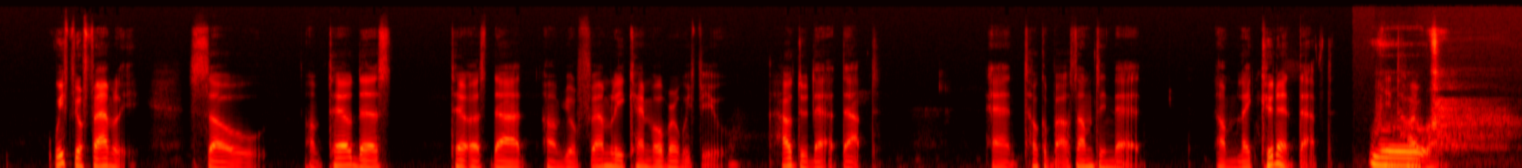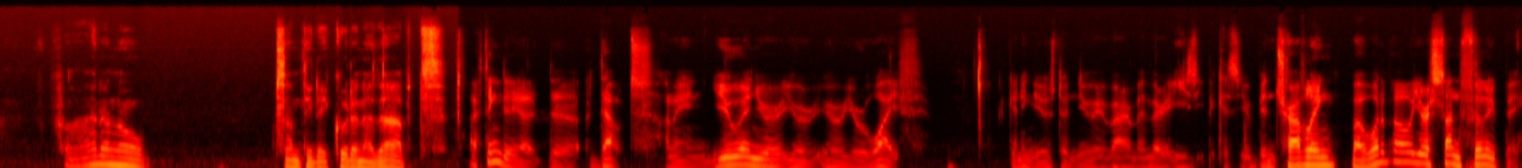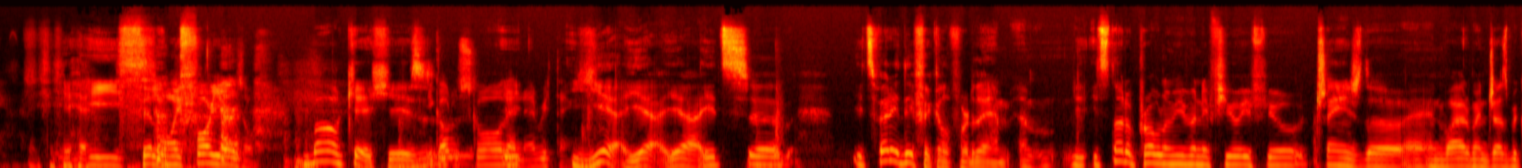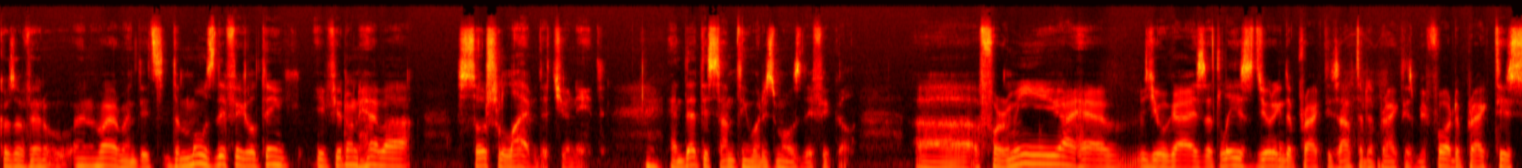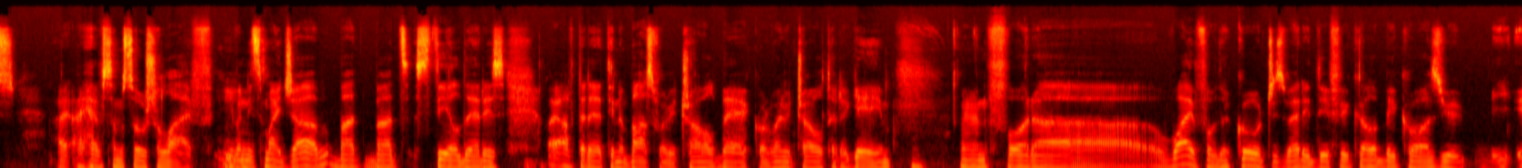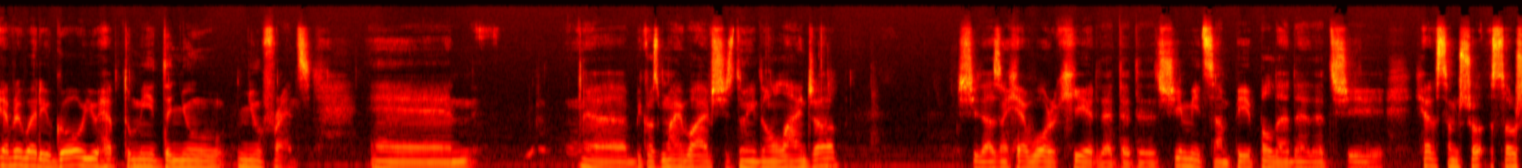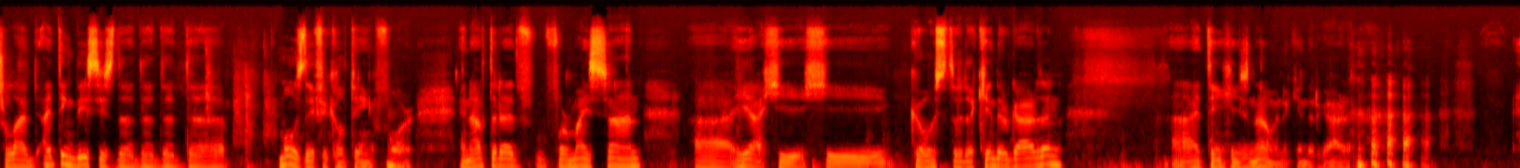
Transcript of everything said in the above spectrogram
with your family. So um, tell us, tell us that um, your family came over with you. How do they adapt? And talk about something that um they couldn't adapt in Well, Taiwan. I don't know something they couldn't adapt. I think the uh, the doubt. I mean, you and your your your your wife getting used to a new environment very easy because you've been traveling. But what about your son Felipe? Yeah. He's Philip. only four years old. But okay, he's You go to school and everything. yeah, yeah, yeah. It's uh, it's very difficult for them. Um, it's not a problem even if you if you change the environment just because of an environment. It's the most difficult thing if you don't have a social life that you need, and that is something what is most difficult. Uh, for me, I have you guys at least during the practice, after the practice, before the practice. I, I have some social life. Even it's my job, but but still there is. After that, in a bus where we travel back or when we travel to the game, and for a wife of the coach is very difficult because you everywhere you go you have to meet the new new friends, and uh, because my wife she's doing the online job she doesn't have work here that, that, that she meets some people that, that, that she have some sho- social life. I think this is the, the, the, the most difficult thing for and after that for my son uh, yeah he he goes to the kindergarten. Uh, i think he's now in the kindergarten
